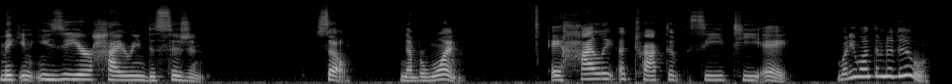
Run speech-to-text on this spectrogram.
make an easier hiring decision. So, number one, a highly attractive CTA. What do you want them to do?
